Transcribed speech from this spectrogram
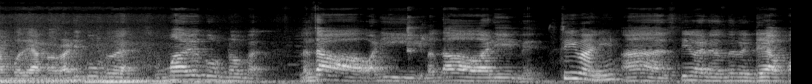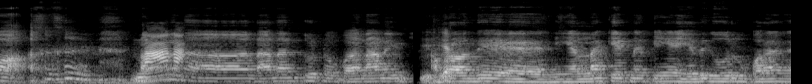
ஐம்பது இரநூறு வாட்டி கூப்பிடுவேன். சும்மாவே கூப்பிடுவேன் லலிதா வாடி லலிதா வாடின்னு. ஸ்ரீவாணி. ஆ ஸ்ரீவாணி வந்து ரெண்டே அப்பா. நானா? நானான்னு கூட்டணும்ப்பா நானும் அப்புறம் வந்து நீங்க எல்லாம் கேட்டுன்னு இருப்பீங்க. எதுக்கு ஊருக்கு போறாங்க?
